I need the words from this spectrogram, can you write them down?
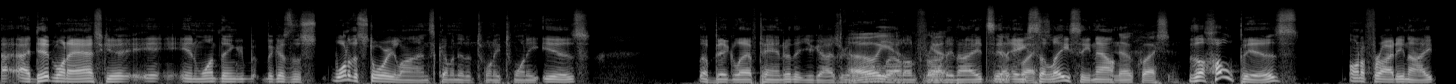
I, I did want to ask you in one thing because the, one of the storylines coming into 2020 is a big left-hander that you guys are going to Oh, roll yeah. out on Friday Yeah. nights No in Asa. Lacy. Now, no question. the hope is on a Friday night,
